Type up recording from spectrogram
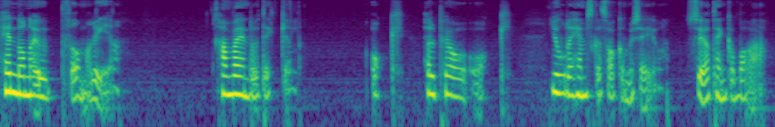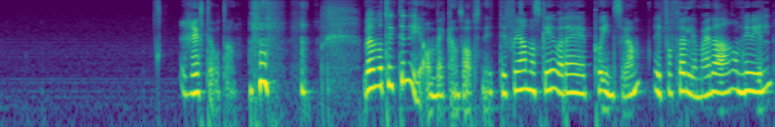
händerna upp för Maria. Han var ändå ett äckel. Och höll på och gjorde hemska saker med tjejer. Så jag tänker bara rätt åt han. Men vad tyckte ni om veckans avsnitt? Ni får gärna skriva det på Instagram. Ni får följa mig där om ni vill.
